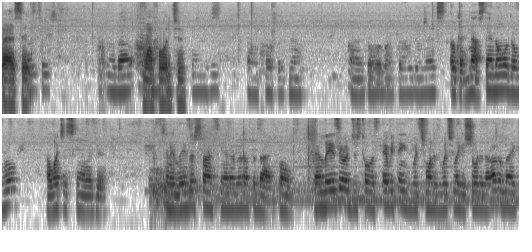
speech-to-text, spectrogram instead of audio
Five, six. About 142. Oh, um, perfect. Now, alright, don't worry about that. We go next. Okay, now stand normal, don't move. I watch it scan right here. It's gonna be laser spine scanner right off the back. Boom. That laser just told us everything. Which one is which leg is shorter than the other leg?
